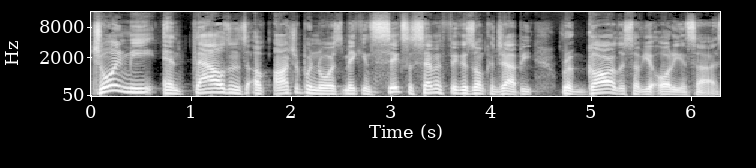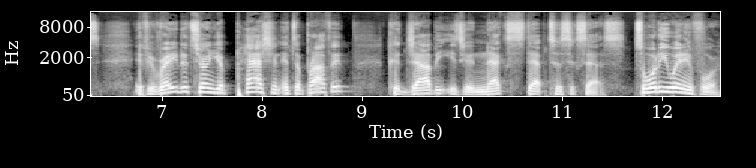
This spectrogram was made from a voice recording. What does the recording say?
Join me and thousands of entrepreneurs making six or seven figures on Kajabi, regardless of your audience size. If you're ready to turn your passion into profit, Kajabi is your next step to success. So, what are you waiting for?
